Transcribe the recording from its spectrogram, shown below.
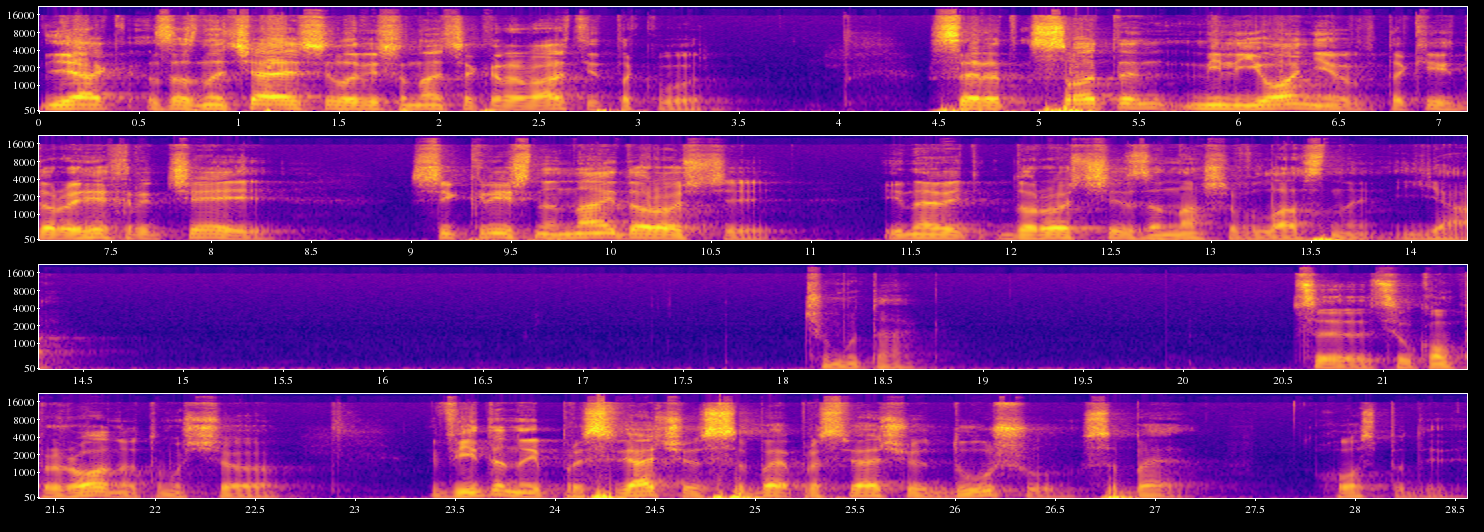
Як зазначає Шилавішана Чакраварті Такур, серед сотень мільйонів таких дорогих речей Ші Кришна найдорожчий і навіть дорожчий за наше власне я. Чому так? Це цілком природно, тому що відданий присвячує себе, присвячує душу себе Господеві.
